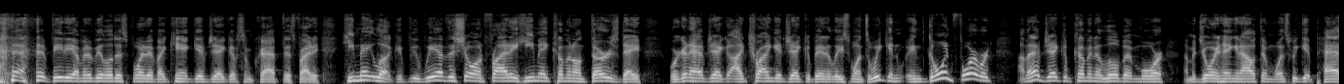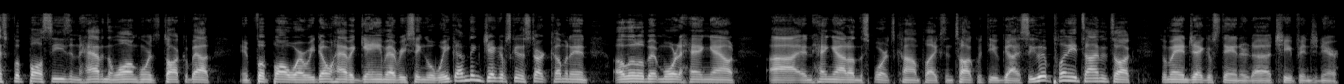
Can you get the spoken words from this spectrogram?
PD, I'm going to be a little disappointed if I can't give Jacob some crap this Friday. He may look if we have the show on Friday, he may come in on Thursday. We're going to have Jacob. I try and get Jacob in at least once a week, and, and going forward, I'm going to have Jacob come in a little bit more. I'm enjoying hanging out with him once we get past football season and having the Longhorns talk about in football where we don't have a game every single week. I think Jacob's going to start coming in a little bit more to hang out uh, and hang out on the sports complex and talk with you guys. So you have plenty of time to talk to man Jacob Standard, uh, chief engineer.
